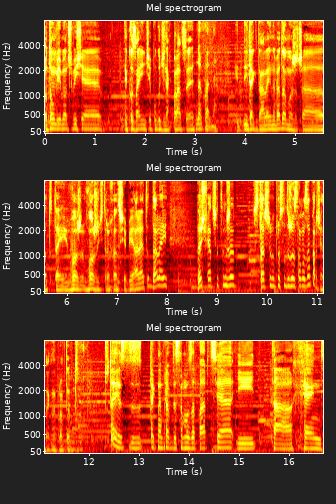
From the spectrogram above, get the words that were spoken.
Bo to mówimy oczywiście jako zajęcie po godzinach pracy. Dokładnie. I, i tak dalej. No wiadomo, że trzeba tutaj włoży, włożyć trochę od siebie, ale to dalej no, świadczy o tym, że starczy po prostu dużo samozaparcia tak naprawdę. Tutaj jest tak naprawdę samo zaparcie i ta chęć,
